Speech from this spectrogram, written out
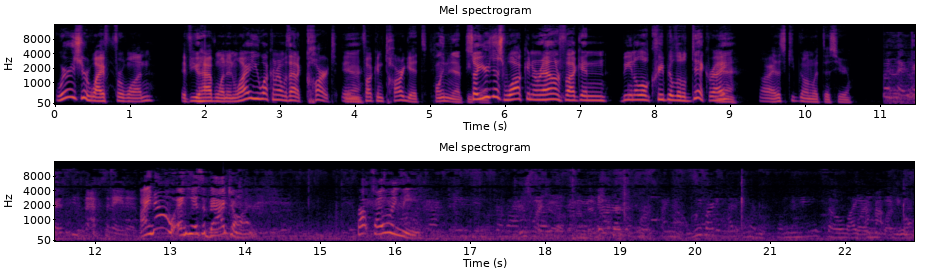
where is your wife for one? If you have one, and why are you walking around without a cart in Yeah. fucking Target? Pointing at people. So you're just walking around, fucking being a little creepy little dick, right? Yeah. All right, let's keep going with this here. He's vaccinated. I know, and he has a badge on. Stop following me. It doesn't work. I know. We've already had it. We have so like I'm not putting that.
